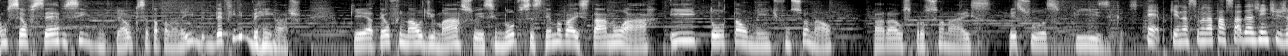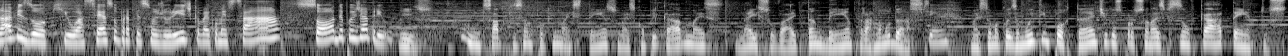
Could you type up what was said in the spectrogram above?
um self-service, é o que você está falando aí, define bem, eu acho. Porque até o final de março esse novo sistema vai estar no ar e totalmente funcional para os profissionais, pessoas físicas. É, porque na semana passada a gente já avisou que o acesso para pessoa jurídica vai começar só depois de abril. Isso. A gente sabe que isso é um pouquinho mais tenso, mais complicado, mas né, isso vai também entrar na mudança. Sim. Mas tem uma coisa muito importante que os profissionais precisam ficar atentos.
